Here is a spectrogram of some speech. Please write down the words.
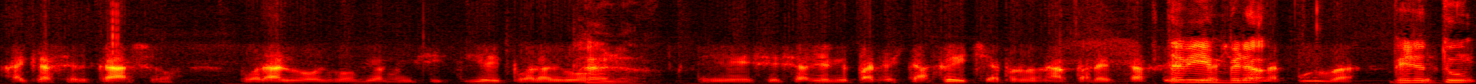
hay que hacer caso. Por algo el gobierno insistía y por algo eh, se sabía que para esta fecha, perdona, para esta fecha Está bien, pero, pero, tu,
